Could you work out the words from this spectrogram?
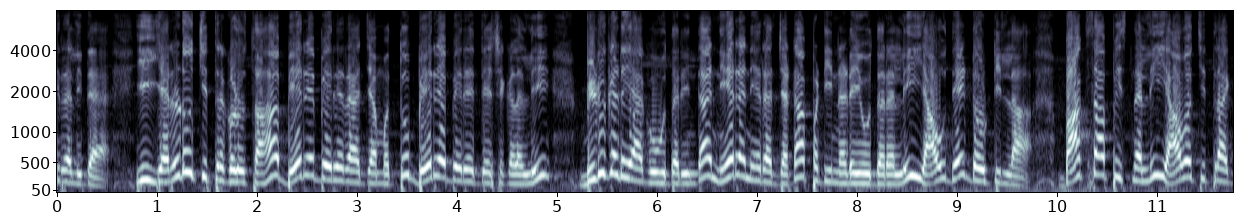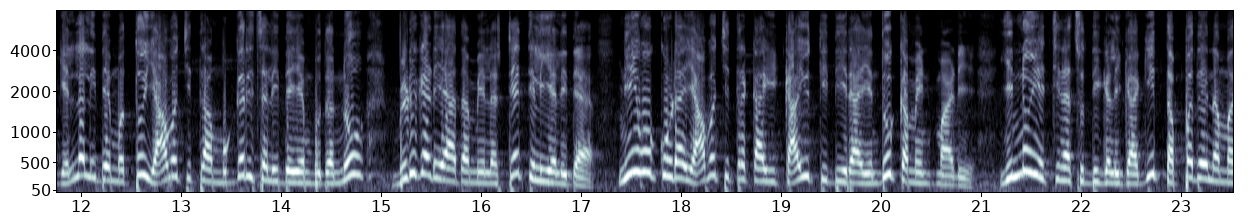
ಇರಲಿದೆ. ಈ ಎರಡೂ ಚಿತ್ರಗಳು ಸಹ ಬೇರೆ ಬೇರೆ ರಾಜ್ಯ ಮತ್ತು ಬೇರೆ ಬೇರೆ ದೇಶಗಳಲ್ಲಿ ಬಿಡುಗಡೆಯಾಗುವುದರಿಂದ ನೇರ ನೇರ ಜಟಾಪಟಿ ನಡೆಯುವುದರಲ್ಲಿ ಯಾವುದೇ ಡೌಟ್ ಇಲ್ಲ. ಬಾಕ್ಸ್ ಆಫೀಸ್ನಲ್ಲಿ ಯಾವ ಚಿತ್ರ ಗೆಲ್ಲಲಿದೆ ಮತ್ತು ಯಾವ ಚಿತ್ರ ಮುಗ್ಗರಿಸಲಿದೆ ಎಂಬುದನ್ನು ಬಿಡುಗಡೆಯಾದ ಮೇಲಷ್ಟೇ ತಿಳಿಯಲಿದೆ. ನೀವು ಕೂಡ ಯಾವ ಚಿತ್ರಕ್ಕಾಗಿ ಕಾಯುತ್ತಿದ್ದೀರಾ ಎಂದು ಕಮೆಂಟ್ ಮಾಡಿ. ಇನ್ನೂ ಹೆಚ್ಚಿನ ಸುದ್ದಿಗಳಿಗಾಗಿ ತಪ್ಪದೇ ನಮ್ಮ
